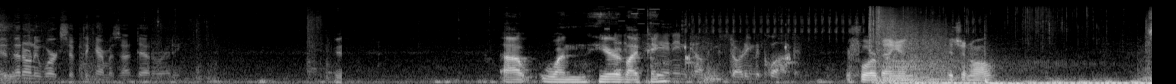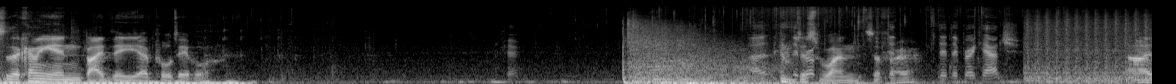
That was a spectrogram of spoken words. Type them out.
yeah, that only works if the camera's not dead already. Uh, one here, Enemy live ping. incoming. Starting the clock. They're floor banging, kitchen hall. So they're coming in by the uh, pool table. Okay. Uh, Just broke- one so far. did they break hatch? Uh,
